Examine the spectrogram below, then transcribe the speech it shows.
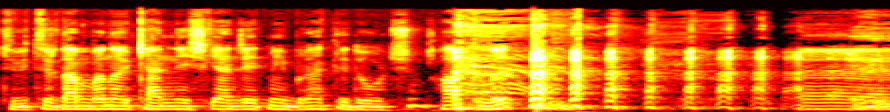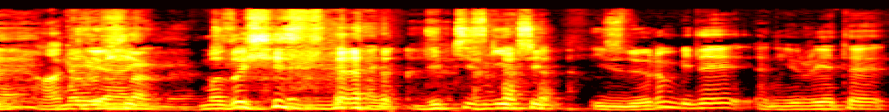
Twitter'dan bana kendine işkence etmeyi bırak dedi Orçun. Haklı. Ee, haklı yani. Mazoşist. Hani dip çizgi için izliyorum. Bir de hani Hürriyet'e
